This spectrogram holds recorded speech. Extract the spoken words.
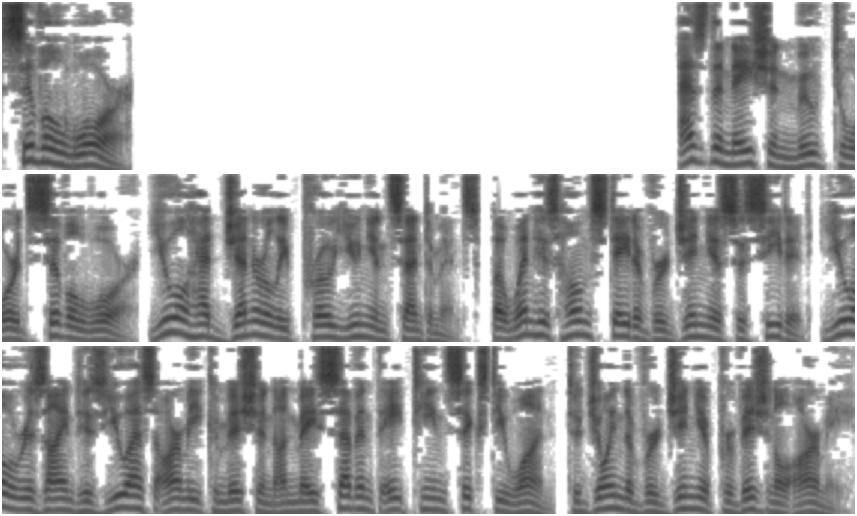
Civil War As the nation moved towards civil war, Ewell had generally pro-Union sentiments, but when his home state of Virginia seceded, Ewell resigned his U.S. Army commission on May 7, 1861, to join the Virginia Provisional Army.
